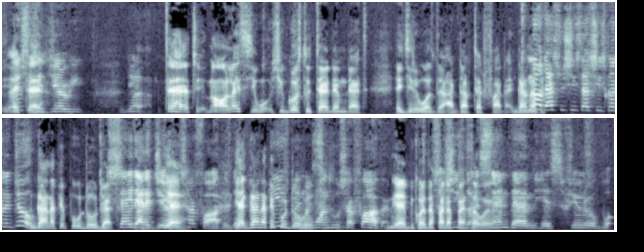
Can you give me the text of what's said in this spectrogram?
Yeah, this is a jury. Tell her to. No, unless she, she goes to tell them that Ejiri was the adopted father. Ghana, No, that's what she said she's going to do. Ghana people do that. Say that a jury Yeah. is her father. Yeah, Ghana people do been it. the one who's her father. Yeah, because the so father she's passed gonna send them his funeral book,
